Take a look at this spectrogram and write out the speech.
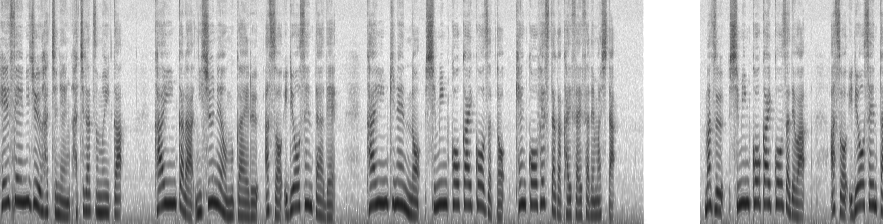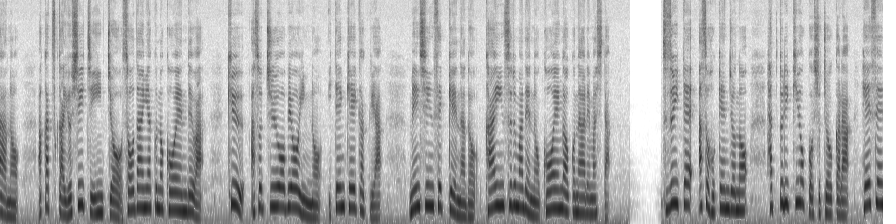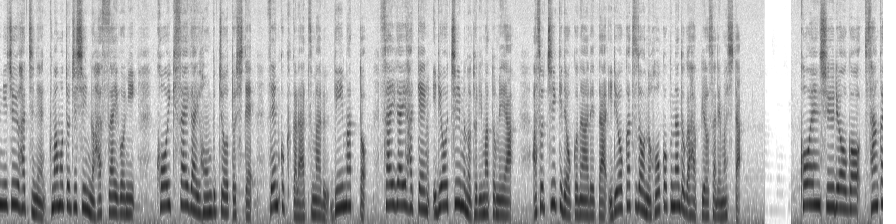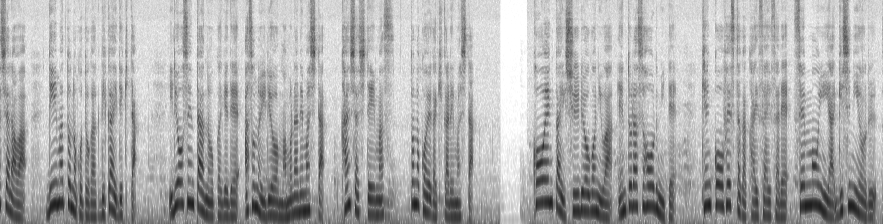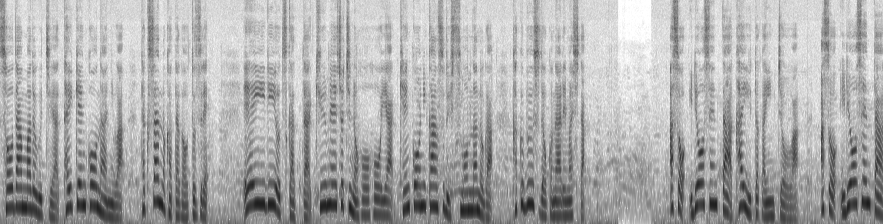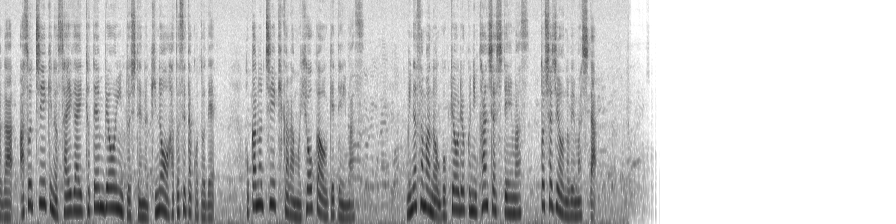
平成28年8月6日、開院から2周年を迎える阿蘇医療センターで、開院記念の市民公開講座と健康フェスタが開催されました。まず、市民公開講座では、阿蘇医療センターの赤塚義一委員長相談役の講演では、旧阿蘇中央病院の移転計画や免震設計など開院するまでの講演が行われました。続いて阿蘇保健所の服部清子所長から平成28年熊本地震の発災後に広域災害本部長として全国から集まる DMAT 災害派遣医療チームの取りまとめや阿蘇地域で行われた医療活動の報告などが発表されました。講演終了後、参加者らは DMAT のことが理解できた。医療センターのおかげで阿蘇の医療を守られました。感謝しています。との声が聞かれました。講演会終了後にはエントラスホールにて健康フェスタが開催され、専門医や技師による相談窓口や体験コーナーにはたくさんの方が訪れ、AED を使った救命処置の方法や健康に関する質問などが各ブースで行われました。阿蘇医療センター甲斐豊院長は、阿蘇医療センターが阿蘇地域の災害拠点病院としての機能を果たせたことで、他の地域からも評価を受けています。皆様のご協力に感謝しています。と謝辞を述べました。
